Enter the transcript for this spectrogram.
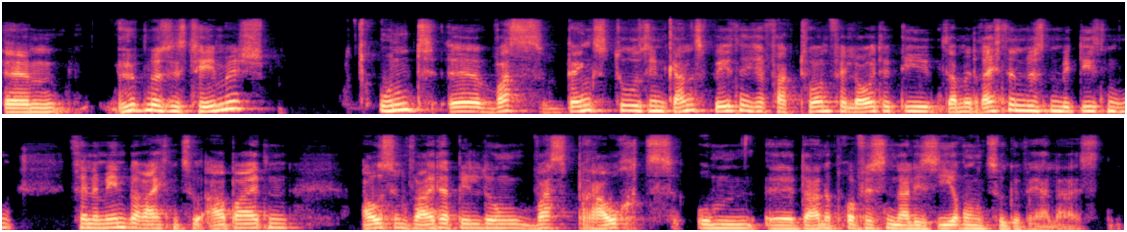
Ähm, hypnosystemisch und äh, was denkst du sind ganz wesentliche Faktoren für Leute, die damit rechnen müssen, mit diesen Phänomenbereichen zu arbeiten? Aus- und Weiterbildung, was braucht es, um äh, da eine Professionalisierung zu gewährleisten?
